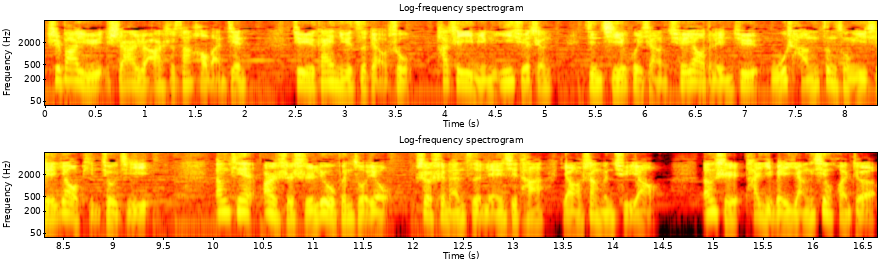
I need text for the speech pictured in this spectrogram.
事发于十二月二十三号晚间，据该女子表述，她是一名医学生，近期会向缺药的邻居无偿赠送一些药品救急。当天二十时六分左右，涉事男子联系她要上门取药，当时她以为阳性患者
